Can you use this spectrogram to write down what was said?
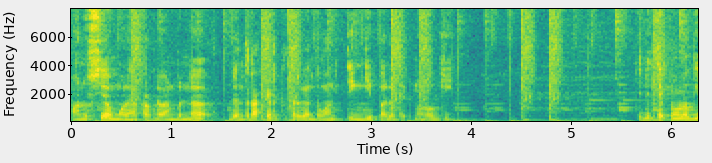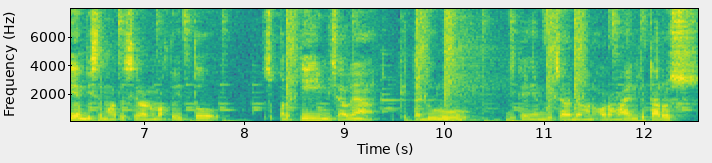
manusia mulai akrab dengan benda, dan terakhir ketergantungan tinggi pada teknologi. Jadi teknologi yang bisa mengatasi ruang waktu itu seperti misalnya kita dulu jika ingin bicara dengan orang lain kita harus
